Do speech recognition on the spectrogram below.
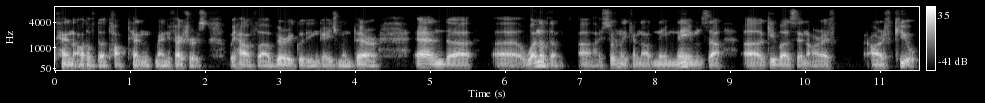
10 out of the top 10 manufacturers. We have very good engagement there, and. one of them, I certainly cannot name names, give us an RF, RFQ.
